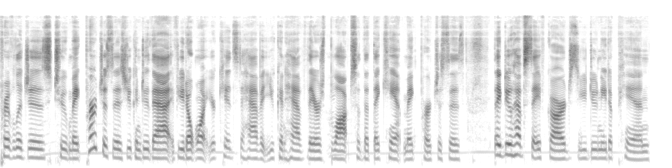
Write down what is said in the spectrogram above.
privileges to make purchases, you can do that. If you don't want your kids to have it, you can have theirs blocked so that they can't make purchases. They do have safeguards. You do need a PIN.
